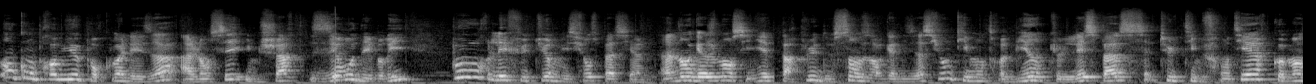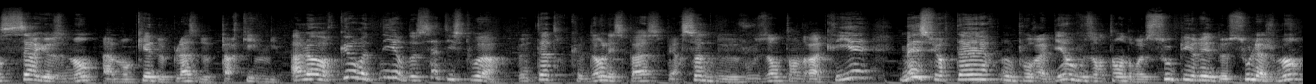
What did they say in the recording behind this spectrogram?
on comprend mieux pourquoi l'ESA a lancé une charte zéro débris pour les futures missions spatiales. Un engagement signé par plus de 100 organisations qui montre bien que l'espace, cette ultime frontière, commence sérieusement à manquer de places de parking. Alors, que retenir de cette histoire? Peut-être que dans l'espace, personne ne vous entendra crier, mais sur Terre, on pourrait bien vous entendre soupirer de soulagement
